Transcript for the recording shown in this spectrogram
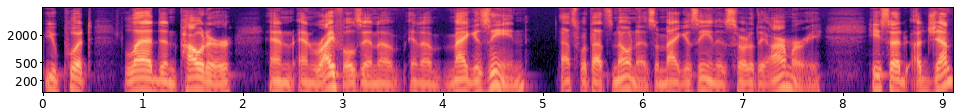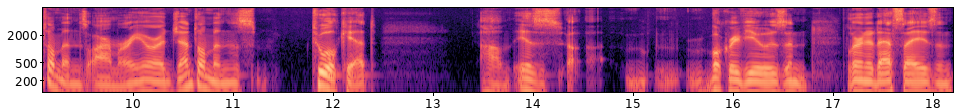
you put lead and powder and, and rifles in a, in a magazine, that's what that's known as. A magazine is sort of the armory. He said, a gentleman's armory or a gentleman's toolkit um, is uh, book reviews and learned essays and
